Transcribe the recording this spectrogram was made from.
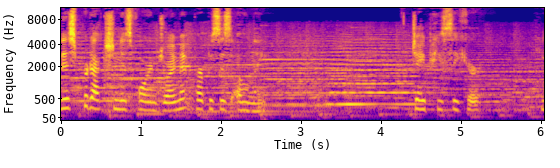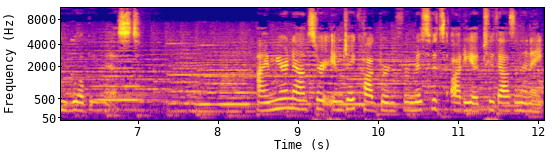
This production is for enjoyment purposes only. JP Seeker, you will be missed. I'm your announcer, MJ Cogburn for Misfits Audio 2008.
